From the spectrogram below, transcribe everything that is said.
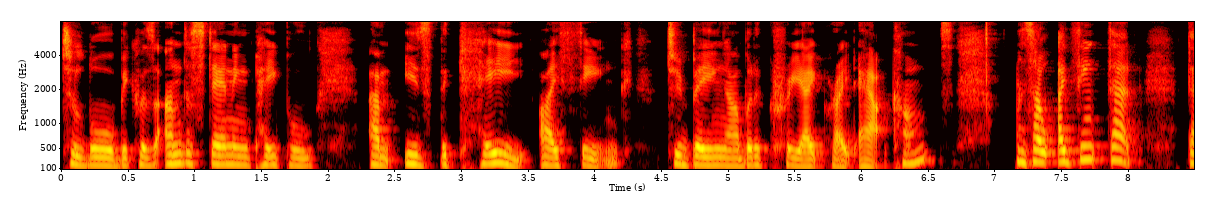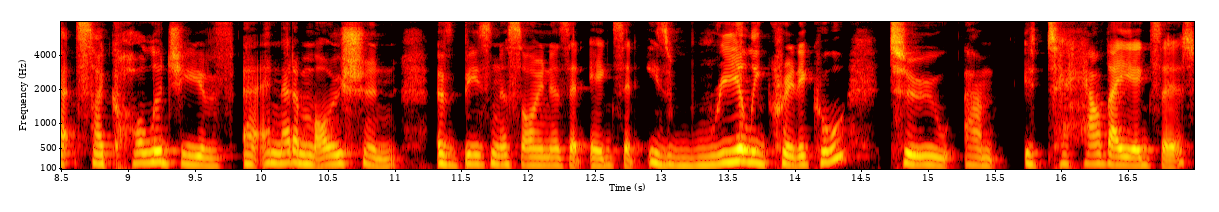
to law because understanding people um, is the key, I think, to being able to create great outcomes. And so I think that that psychology of uh, and that emotion of business owners at exit is really critical to um, to how they exit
